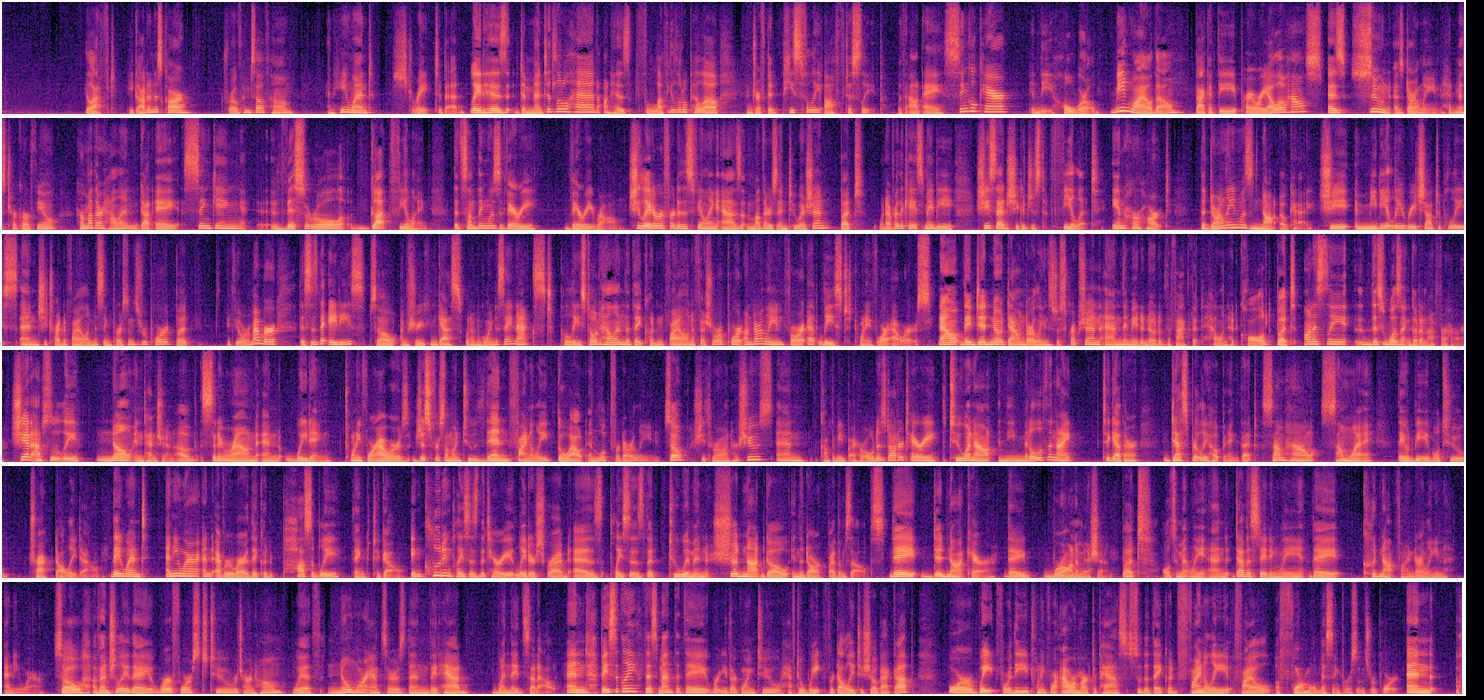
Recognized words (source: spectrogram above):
he left. He got in his car, drove himself home, and he went straight to bed, laid his demented little head on his fluffy little pillow, and drifted peacefully off to sleep without a single care in the whole world. Meanwhile, though, back at the Prioriello house, as soon as Darlene had missed her curfew, her mother Helen got a sinking, visceral gut feeling that something was very, very wrong. She later referred to this feeling as mother's intuition, but whatever the case may be, she said she could just feel it in her heart that Darlene was not okay. She immediately reached out to police and she tried to file a missing persons report, but if you'll remember, this is the 80s, so I'm sure you can guess what I'm going to say next. Police told Helen that they couldn't file an official report on Darlene for at least 24 hours. Now, they did note down Darlene's description and they made a note of the fact that Helen had called, but honestly, this wasn't good enough for her. She had absolutely no intention of sitting around and waiting 24 hours just for someone to then finally go out and look for Darlene. So she threw on her shoes and, accompanied by her oldest daughter Terry, the two went out in the middle of the night together, desperately hoping that somehow, some way, they would be able to track Dolly down. They went anywhere and everywhere they could possibly think to go, including places that Terry later described as places that two women should not go in the dark by themselves. They did not care. They were on a mission. But ultimately and devastatingly, they could not find Darlene anywhere. So eventually they were forced to return home with no more answers than they'd had when they'd set out. And basically, this meant that they were either going to have to wait for Dolly to show back up or wait for the 24 hour mark to pass so that they could finally file a formal missing persons report. And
